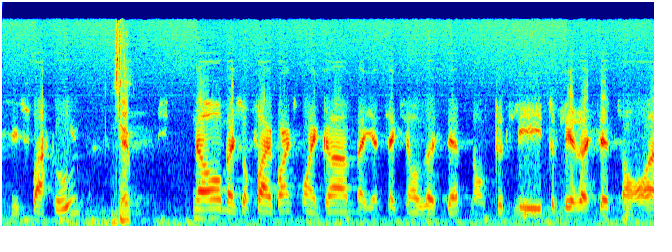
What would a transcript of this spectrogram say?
que c'est- super cool. Non, ben, sur firebarns.com, ben, il y a une section recettes, donc toutes les toutes les recettes sont, euh,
